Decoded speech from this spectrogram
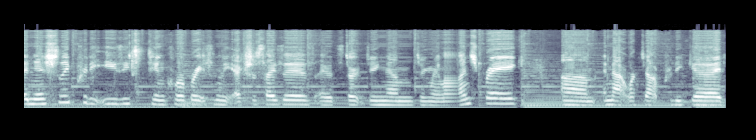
initially pretty easy to incorporate some of the exercises. I would start doing them during my lunch break, um, and that worked out pretty good.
